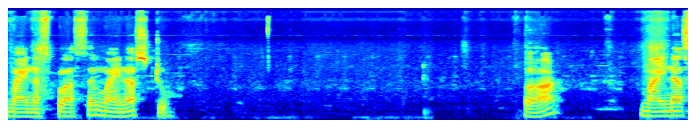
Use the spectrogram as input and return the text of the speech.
মাইনাস প্লাসে মাইনাস টু বা মাইনাস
